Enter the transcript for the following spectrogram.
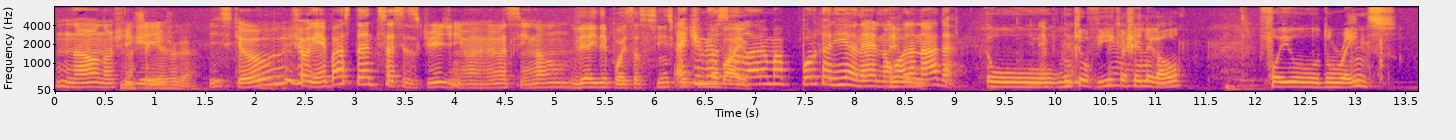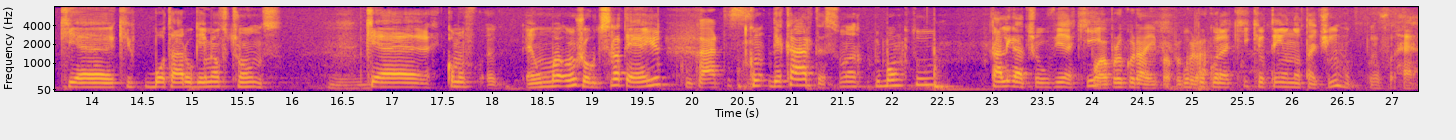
Não, não cheguei. cheguei a jogar. Isso que eu joguei bastante Assassin's Creed, mas mesmo assim não... Vê aí depois Assassin's É Creed que meu Mobile. celular é uma porcaria, né? Ele não Eu- roda nada. O, um que eu vi que eu achei legal foi o do Reigns, que é que botaram o Game of Thrones. Que é como eu- é uma- um jogo de estratégia Com cartas. com, de cartas. Que bom que tu tá ligado. Deixa eu ver aqui. Pode procurar aí, pode Vou procurar. procurar aqui que eu tenho anotadinho. Eu, é,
